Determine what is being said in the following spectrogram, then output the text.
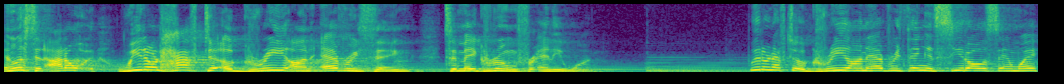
And listen, I don't, we don't have to agree on everything to make room for anyone. We don't have to agree on everything and see it all the same way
